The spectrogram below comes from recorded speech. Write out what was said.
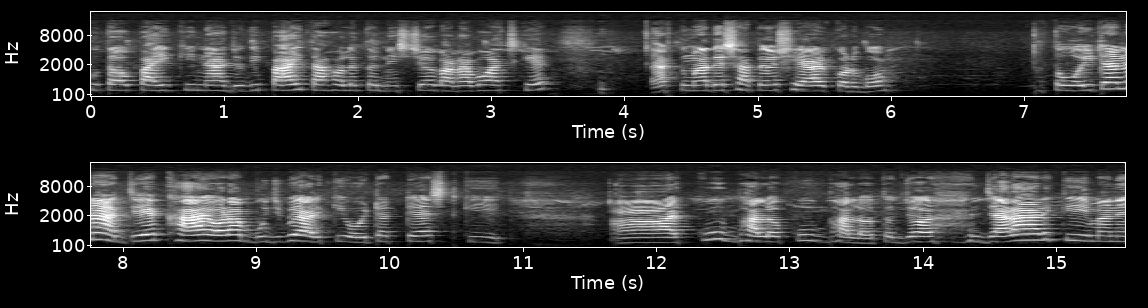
কোথাও পাই কি না, যদি পাই তাহলে তো নিশ্চয় বানাবো আজকে। আর তোমাদের সাথেও শেয়ার করব। তো ওইটা না যে খায় ওরা বুঝবে আর কি, ওইটার টেস্ট কি। আর খুব ভালো খুব ভালো। তো যারা আর কি মানে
